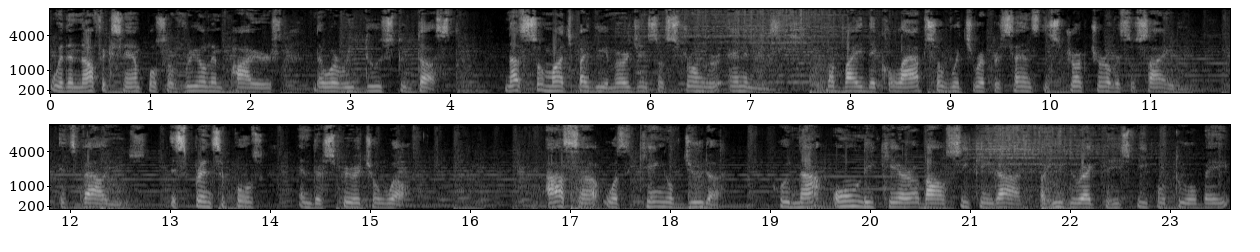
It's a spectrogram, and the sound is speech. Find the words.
with enough examples of real empires that were reduced to dust, not so much by the emergence of stronger enemies, but by the collapse of which represents the structure of a society, its values, its principles, and their spiritual wealth. Asa was king of Judah who not only care about seeking God, but he directed his people to obey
